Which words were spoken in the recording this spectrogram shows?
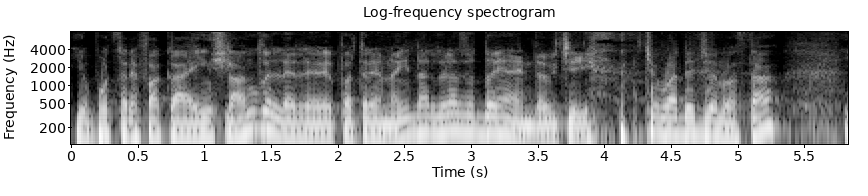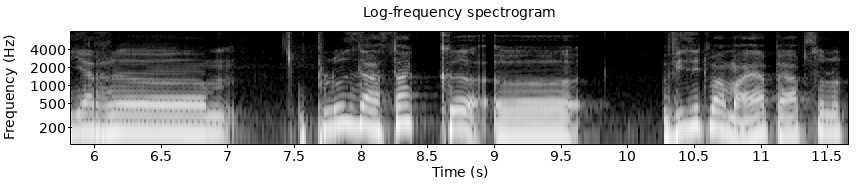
eu pot să refac aia Și instant, Google le poate renoi, dar durează 2 ani de obicei. ceva de genul ăsta. Iar uh, plus de asta că uh, Visit Mamaia, pe absolut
